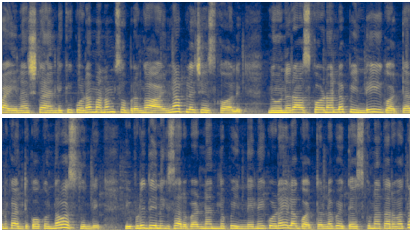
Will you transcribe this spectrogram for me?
పైన స్టాండ్కి కూడా మనం శుభ్రంగా ఆయిల్ని అప్లై చేసుకోవాలి. నూనె రాసుకోవడంలో పిండి ఈ గొట్టానికి అంటుకోకుండా వస్తుంది. ఇప్పుడు దీనికి సరిపడినంత పిండిని కూడా ఇలా గొట్టంలో పెట్టేసుకున్న తర్వాత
